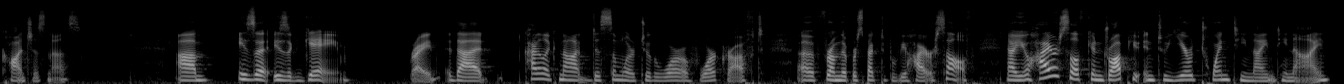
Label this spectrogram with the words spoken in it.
consciousness um, is a is a game right? That kind of like not dissimilar to the World of Warcraft uh, from the perspective of your higher self. Now, your higher self can drop you into year 2099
